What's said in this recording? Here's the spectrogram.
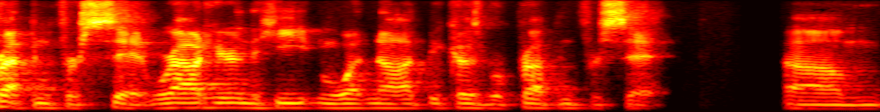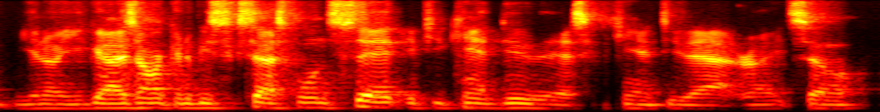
prepping for sit. We're out here in the heat and whatnot because we're prepping for sit. Um, you know, you guys aren't going to be successful in sit if you can't do this, if you can't do that, right? So,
